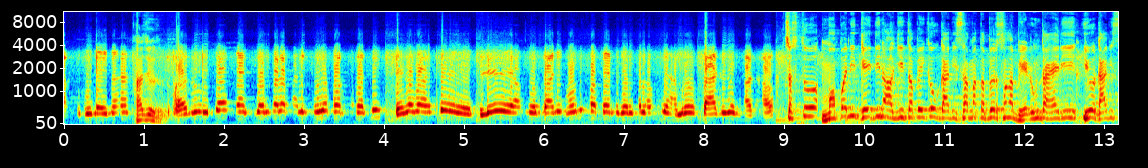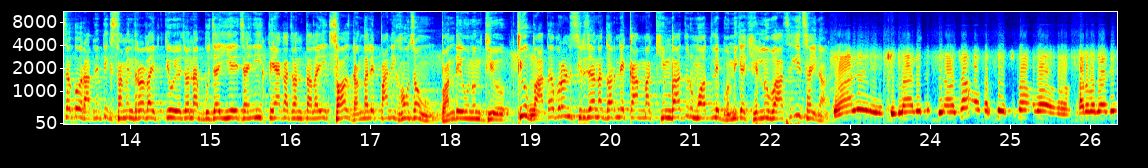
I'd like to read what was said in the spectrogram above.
आफ्नो बुझाइमा हजुर अरू त जनतालाई पानी खुवाउन पर्छ भन्ने नेकपाले अब पानी खुवाउनु पर्छ जनतालाई हाम्रो पार्टीको भाषा हो जस्तो म पनि केही दिन अघि तपाईँको गाविसमा तपाईँहरूसँग भेट हुँदाखेरि यो गाविसको राजनीतिक संयन्त्रलाई त्यो योजना बुझाइए चाहिँ त्यहाँका जनतालाई सहज ढङ्गले पानी खुवाउँछौँ भन्दै हुनुहुन्थ्यो। त्यो वातावरण सिर्जना गर्ने काममा खिमबहादुर महतले भूमिका खेल्नु भएको छ कि छैन? उहाँले अब त्यसमा अब सर्वदलीय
